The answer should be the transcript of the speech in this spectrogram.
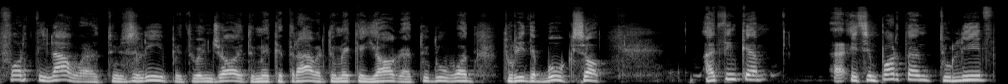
14 hours to sleep, to enjoy, to make a travel, to make a yoga, to do what, to read a book. So I think um, uh, it's important to live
